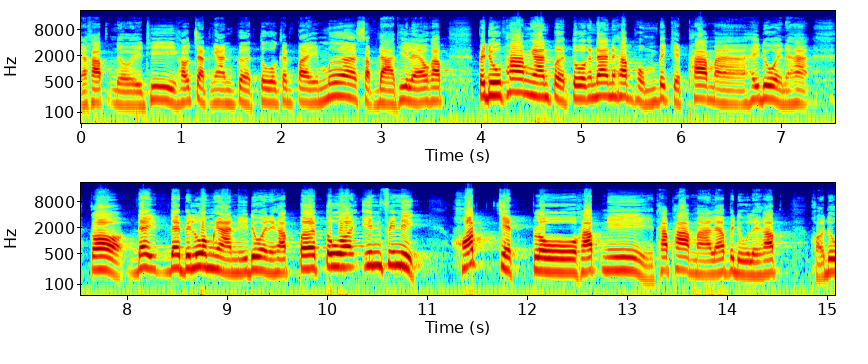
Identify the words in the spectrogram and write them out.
นะครับ โดยที่เขาจัดงานเปิดตัวกันไปเมื่อสัปดาห์ที่แล้วครับ ไปดูภาพงานเปิดตัวกันได้นะครับ ผมไปเก็บภาพมาให้ด้วยนะฮะ ก็ได้ได้ไปร่วมงานนี้ด้วยนะครับ เปิดตัว Infinix Hot 7 Pro ครับนี่ถ้าภาพมาแล้วไปดูเลยครับ ขอดู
